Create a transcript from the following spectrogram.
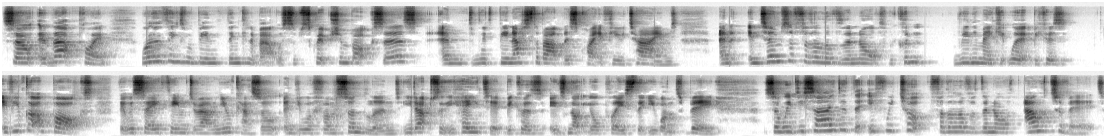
So at that point, one of the things we've been thinking about was subscription boxes, and we've been asked about this quite a few times. And in terms of For the Love of the North, we couldn't really make it work because if you've got a box that was say themed around Newcastle and you were from Sunderland, you'd absolutely hate it because it's not your place that you want to be. So we decided that if we took For the Love of the North out of it,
